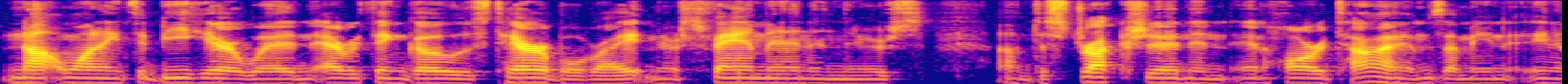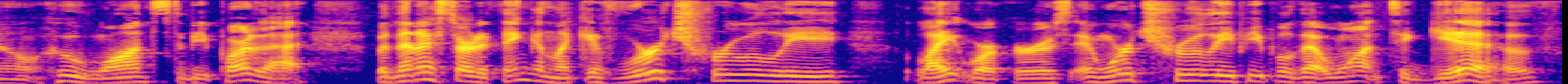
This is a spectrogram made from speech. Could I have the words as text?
not wanting to be here when everything goes terrible, right? And there's famine and there's um, destruction and, and hard times. I mean, you know, who wants to be part of that? But then I started thinking, like, if we're truly light workers and we're truly people that want to give,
